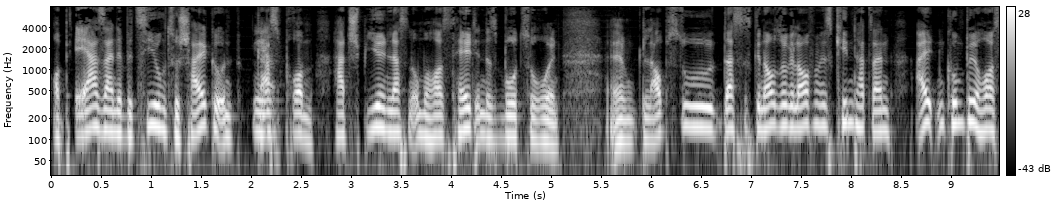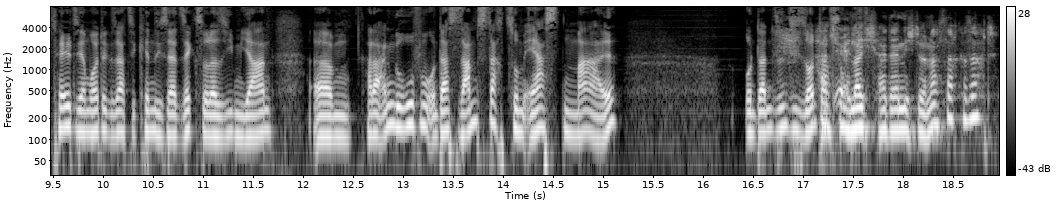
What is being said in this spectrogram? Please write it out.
ob er seine Beziehung zu Schalke und ja. Gazprom hat spielen lassen, um Horst Held in das Boot zu holen. Ähm, glaubst du, dass es genauso gelaufen ist? Kind hat seinen alten Kumpel Horst Held, Sie haben heute gesagt, Sie kennen sich seit sechs oder sieben Jahren, ähm, hat er angerufen und das Samstag zum ersten Mal. Und dann sind sie Sonntag hat schon gleich. Nicht, hat er nicht Donnerstag gesagt?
